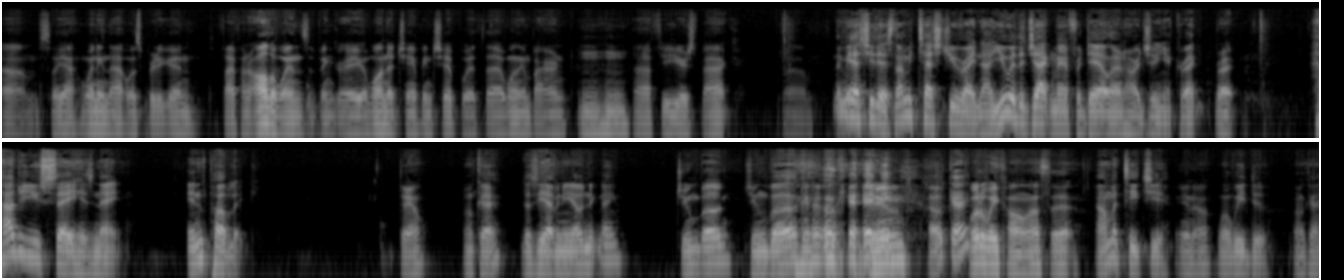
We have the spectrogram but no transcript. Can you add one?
Um, so yeah, winning that was pretty good. 500. All the wins have been great. I won a championship with uh, William Byron Mhm. uh, a few years back. Um, Let me ask you this. Let me test you right now. You were the jack man for Dale Earnhardt Jr., correct? Right. How do you say his name in public? Dale. Okay. Does he have any other nickname? Junebug. Junebug. Okay. June. Okay. What do we call him? That's it. I'm gonna teach you. You know what we do. Okay.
